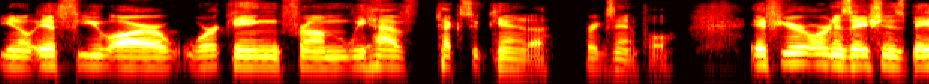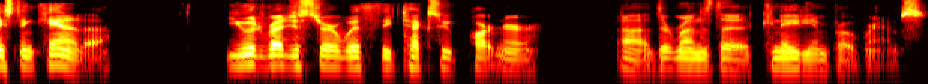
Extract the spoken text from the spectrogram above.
you know, if you are working from, we have TechSoup Canada, for example. If your organization is based in Canada, you would register with the TechSoup partner uh, that runs the Canadian programs.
